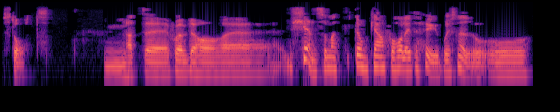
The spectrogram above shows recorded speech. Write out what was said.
stort. Mm. Att eh, Skövde har, eh, det känns som att de kanske har lite hybris nu och, och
